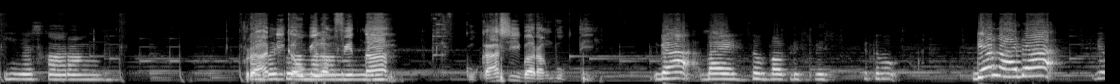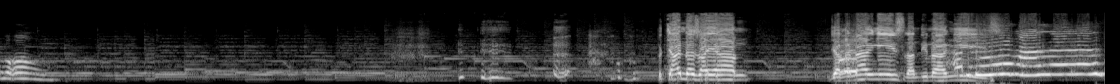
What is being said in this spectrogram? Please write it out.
hingga sekarang. Berani kau bilang fitnah? Ku kasih barang bukti. Nggak, bye. Sumpah, please, please. Itu dia nggak ada. Dia bohong. Bercanda sayang. Jangan nangis, nanti nangis. Aduh, males.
